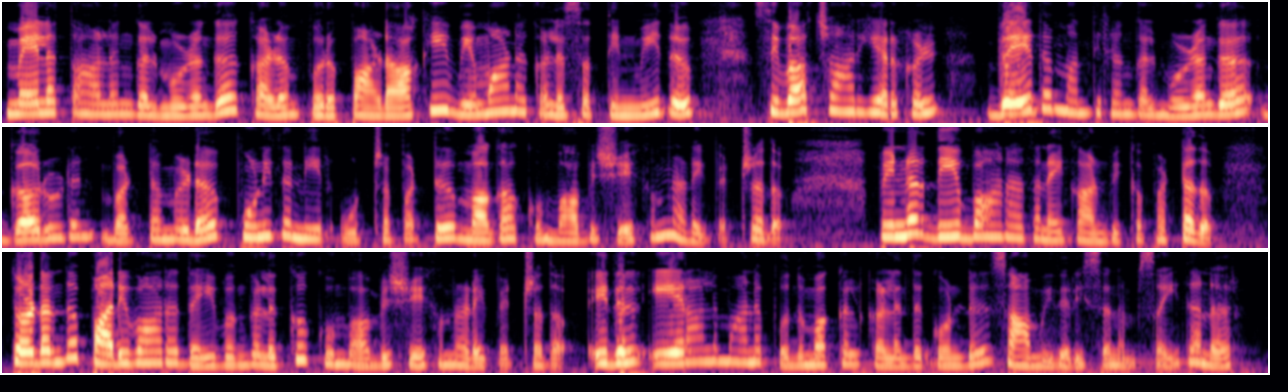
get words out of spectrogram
மேலத்தாளங்கள் முழங்க களம் புறப்பாடாகி விமான கலசத்தின் மீது சிவாச்சாரியர்கள் வேத மந்திரங்கள் முழங்க கருடன் வட்டமிட புனித நீர் ஊற்றப்பட்டு மகா கும்பாபிஷேகம் நடைபெற்றது. பின்னர் தீபாராதனை காண்பிக்கப்பட்டது. தொடர்ந்து பரிவார தெய்வங்களுக்கு கும்பாபிஷேகம் நடைபெற்றது. இதில் ஏராளமான பொதுமக்கள் கலந்து கொண்டு சாமி தரிசனம் செய்தனர்.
